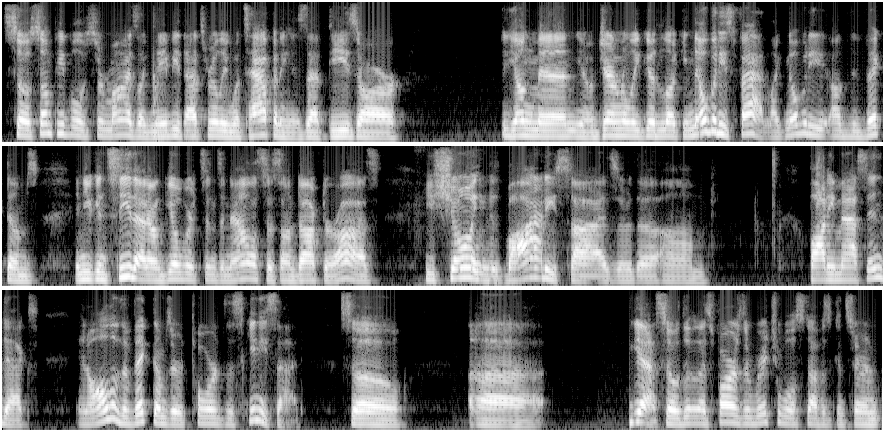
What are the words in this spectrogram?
So some people have surmised like maybe that's really what's happening is that these are young men, you know, generally good looking. Nobody's fat. Like nobody of the victims, and you can see that on Gilbertson's analysis on Dr. Oz he's showing his body size or the um, body mass index, and all of the victims are towards the skinny side. So, uh, yeah. So the, as far as the ritual stuff is concerned,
